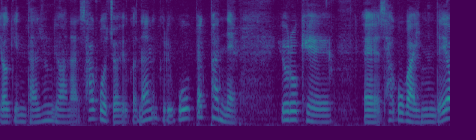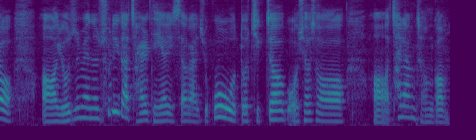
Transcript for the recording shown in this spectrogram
여긴 단순 교환한 사고죠. 이거는 그리고 백판넬 이렇게 예, 사고가 있는데요. 어, 요즘에는 수리가 잘 되어 있어가지고 또 직접 오셔서 어, 차량 점검,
